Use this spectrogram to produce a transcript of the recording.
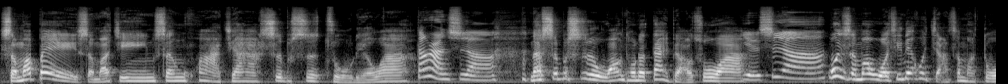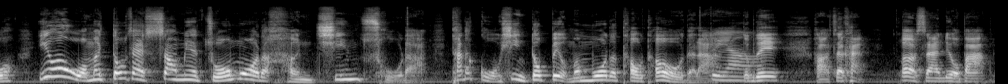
什么贝什么金生化家是不是主流啊？当然是啊。那是不是王彤的代表作啊？也是啊。为什么我今天会讲这么多？因为我们都在上面琢磨的很清楚了，它的股性都被我们摸得透透的啦。对呀、啊，对不对？好，再看二三六八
